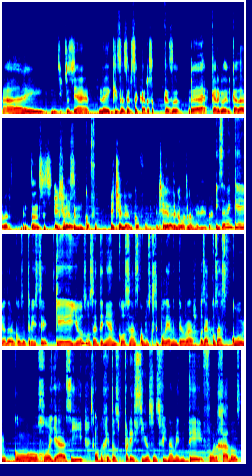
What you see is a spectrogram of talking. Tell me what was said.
Ay, pues ya nadie quiso hacerse caso, caso- ah, cargo del cadáver. Entonces Échalo. le hacen un cofo. Échale al cofo. Échale ya al tenemos la medida. ¿Y saben que hay otra cosa triste? Que ellos, o sea, tenían cosas con las que se podían enterrar. O sea, cosas cool, como joyas y objetos preciosos finamente forjados.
